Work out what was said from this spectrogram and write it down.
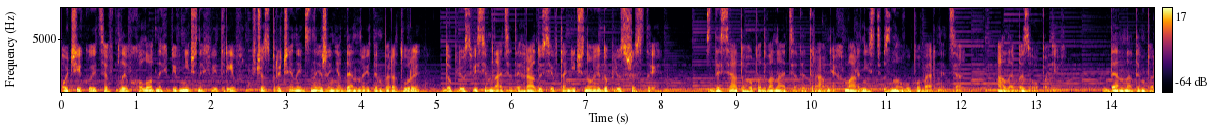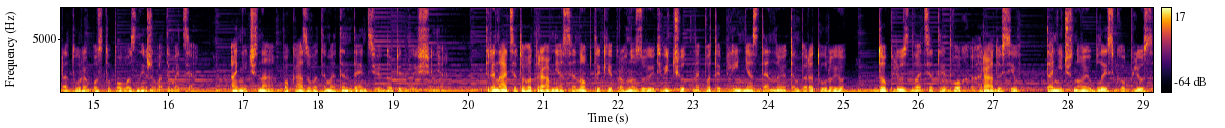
очікується вплив холодних північних вітрів, що спричинить зниження денної температури до плюс 18 градусів та нічної до плюс 6. З 10 по 12 травня хмарність знову повернеться, але без опадів. Денна температура поступово знижуватиметься, а нічна показуватиме тенденцію до підвищення. 13 травня синоптики прогнозують відчутне потепління з денною температурою до плюс 22 градусів та нічною близько плюс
